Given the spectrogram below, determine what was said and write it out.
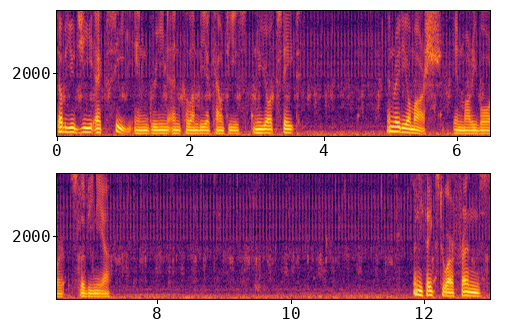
WGXC in Greene and Columbia counties, New York State, and Radio Marsh in Maribor, Slovenia. Many thanks to our friends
